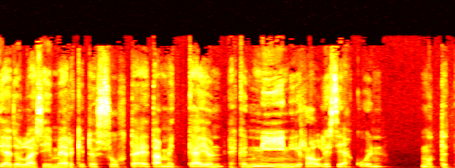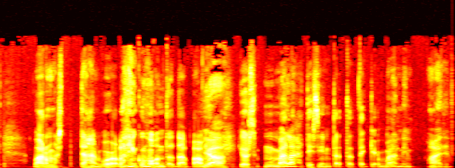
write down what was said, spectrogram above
tietynlaisia merkityssuhteita, mitkä ei ole ehkä niin irrallisia kuin mutta varmasti tähän voi olla niin kuin monta tapaa. Mutta jos mä lähtisin tätä tekemään, niin mä olisin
